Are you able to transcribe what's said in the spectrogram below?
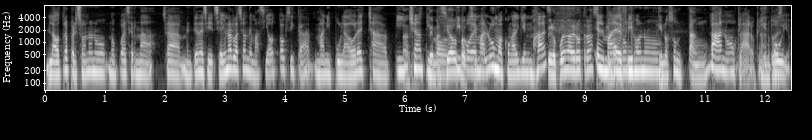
la otra persona no, no puede hacer nada. O sea, ¿me entiendes? Si, si hay una relación demasiado tóxica, manipuladora, hecha picha, es, tipo, tipo de maluma con alguien más, Pero pueden haber otras el mae no de fijo no... que no son tan... Ah, no, claro, y, claro, entonces- obvio.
